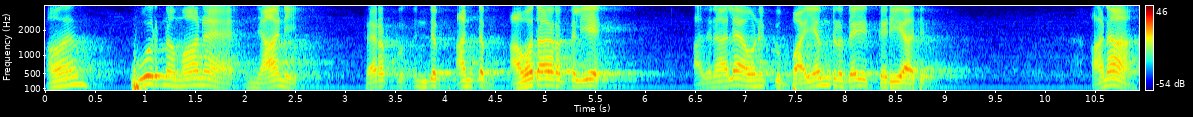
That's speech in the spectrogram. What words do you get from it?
அவன் பூர்ணமான ஞானி பிறப்பு இந்த அந்த அவதாரத்திலேயே. அதனால் அவனுக்கு பயம்ன்றதே தெரியாது. ஆனால்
